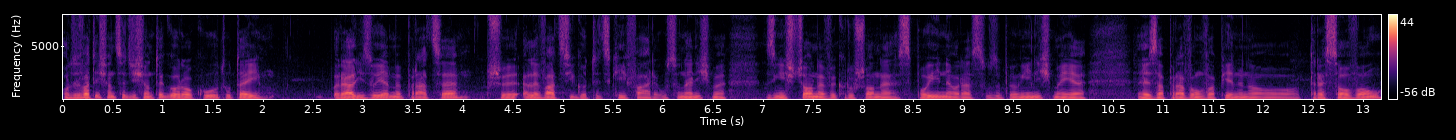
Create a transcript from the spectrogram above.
Od 2010 roku tutaj realizujemy pracę przy elewacji gotyckiej fary. Usunęliśmy zniszczone, wykruszone spoiny oraz uzupełniliśmy je e, zaprawą wapienno-tresową.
